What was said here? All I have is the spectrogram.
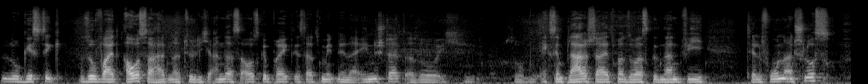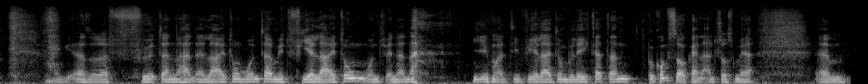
Logistik so weit außerhalb natürlich anders ausgeprägt ist als mitten in der Innenstadt. Also ich so exemplarisch da jetzt mal sowas genannt wie Telefonanschluss. Also da führt dann halt eine Leitung runter mit vier Leitungen und wenn dann jemand die vier Leitungen belegt hat, dann bekommst du auch keinen Anschluss mehr. Ähm,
